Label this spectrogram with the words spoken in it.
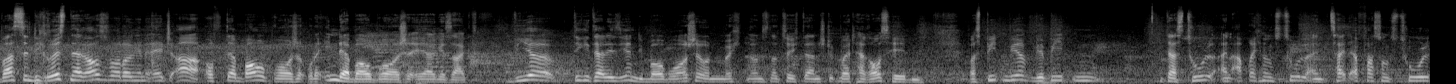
Was sind die größten Herausforderungen in HR auf der Baubranche oder in der Baubranche eher gesagt? Wir digitalisieren die Baubranche und möchten uns natürlich da ein Stück weit herausheben. Was bieten wir? Wir bieten das Tool, ein Abrechnungstool, ein Zeiterfassungstool,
